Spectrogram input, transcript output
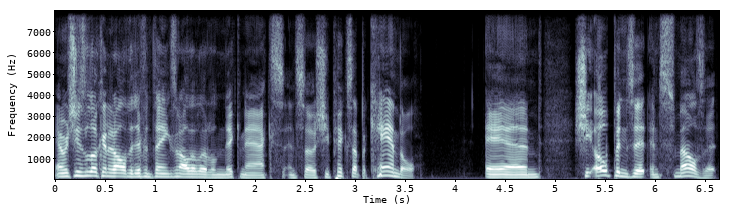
and when she's looking at all the different things and all the little knickknacks and so she picks up a candle and she opens it and smells it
